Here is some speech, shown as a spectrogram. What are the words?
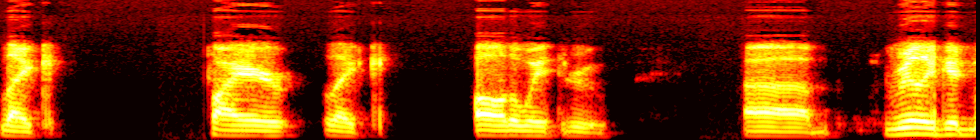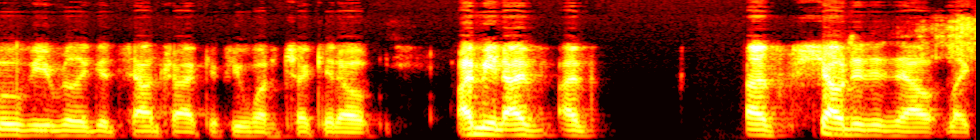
like fire like all the way through. Um, really good movie, really good soundtrack if you want to check it out. I mean, I've I've I've shouted it out like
